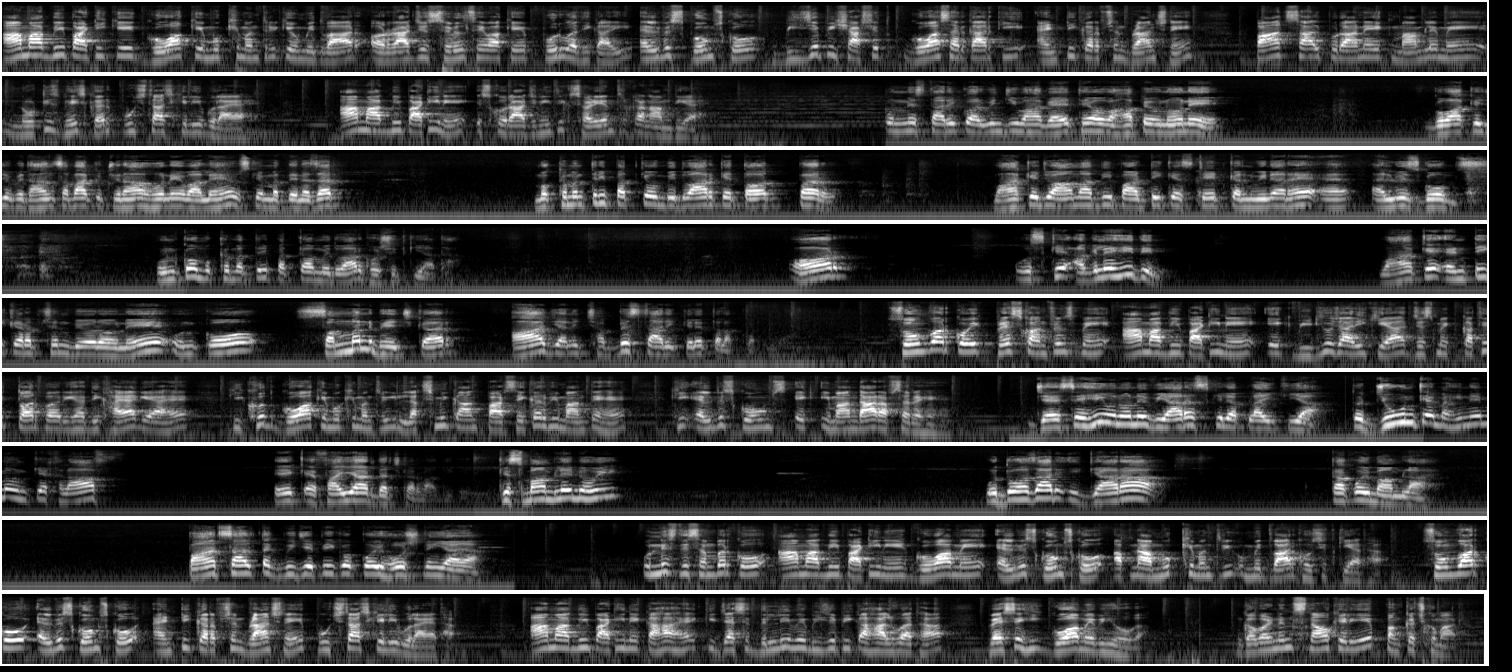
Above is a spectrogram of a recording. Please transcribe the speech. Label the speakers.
Speaker 1: आम आदमी पार्टी के गोवा के मुख्यमंत्री के उम्मीदवार और राज्य सिविल सेवा के पूर्व अधिकारी एल्विस गोम्स को बीजेपी शासित गोवा सरकार की एंटी करप्शन ब्रांच ने पाँच साल पुराने एक मामले में नोटिस भेजकर पूछताछ के लिए बुलाया है। आम आदमी पार्टी ने इसको राजनीतिक षड्यंत्र का नाम दिया है।
Speaker 2: उन्नीस तारीख को अरविंद जी वहाँ गए थे और वहाँ पे उन्होंने गोवा के जो विधानसभा के चुनाव होने वाले हैं, उसके मद्देनज़र मुख्यमंत्री पद के उम्मीदवार के तौर पर वहाँ के जो आम आदमी पार्टी के स्टेट कन्वीनर है एलविस गोम्स, उनको मुख्यमंत्री पद का उम्मीदवार घोषित किया था। और उसके अगले ही दिन वहाँ के एंटी करप्शन ब्यूरो ने उनको सम्मन भेजकर आज यानी 26 तारीख के लिए तलब कर दिया।
Speaker 1: सोमवार को एक प्रेस कॉन्फ्रेंस में आम आदमी पार्टी ने एक वीडियो जारी किया जिसमें कथित तौर पर यह दिखाया गया है कि खुद गोवा के मुख्यमंत्री लक्ष्मीकांत पारसेकर भी मानते हैं कि एल्विस कोम्स एक ईमानदार अफसर रहे हैं।
Speaker 2: जैसे ही उन्होंने वीआरएस के लिए अप्लाई किया तो जून के महीने में उनके खिलाफ एक एफआईआर दर्ज करवा दी गई। किस मामले में हुई? वो 2011 का कोई मामला है। पाँच साल तक बीजेपी को कोई होश नहीं आया।
Speaker 1: 19 दिसंबर को आम आदमी पार्टी ने गोवा में एल्विस गोम्स को अपना मुख्यमंत्री उम्मीदवार घोषित किया था। सोमवार को एल्विस गोम्स को एंटी करप्शन ब्रांच ने पूछताछ के लिए बुलाया था। आम आदमी पार्टी ने कहा है कि जैसे दिल्ली में बीजेपी का हाल हुआ था, वैसे ही गोवा में भी होगा। गवर्नेंस नाव के लिए पंकज कुमार।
